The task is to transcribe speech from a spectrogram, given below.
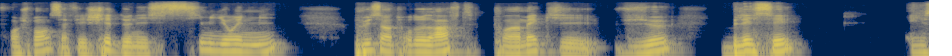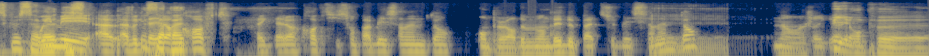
Franchement, ça fait chier de donner 6 millions et demi plus un tour de draft pour un mec qui est vieux, blessé. Est-ce que ça oui, va mais est-ce- est-ce avec Tyler va- Croft, avec Tyler Croft, s'ils sont pas blessés en même temps, on peut leur demander de pas se blesser en même temps. Non, je rigole. Oui, on peut,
